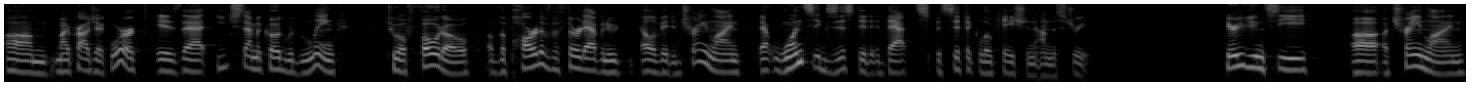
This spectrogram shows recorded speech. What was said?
um, my project worked is that each semacode would link to a photo of the part of the Third Avenue elevated train line that once existed at that specific location on the street. Here you can see uh, a train line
